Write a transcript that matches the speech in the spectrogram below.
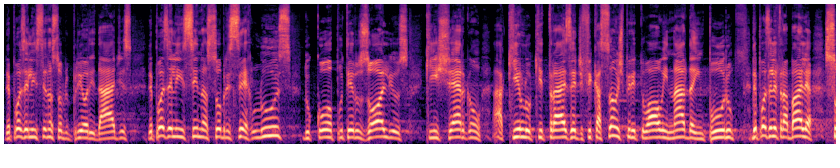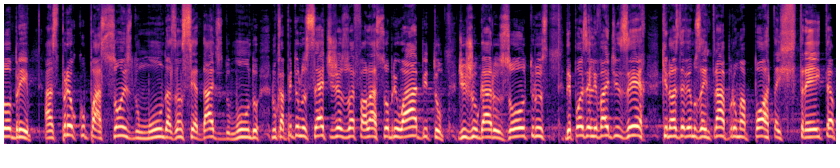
depois ele ensina sobre prioridades, depois ele ensina sobre ser luz do corpo, ter os olhos que enxergam aquilo que traz edificação espiritual e nada impuro. Depois ele trabalha sobre as preocupações do mundo, as ansiedades do mundo. No capítulo 7, Jesus vai falar sobre o hábito de julgar os outros. Depois ele vai dizer que nós devemos entrar por uma porta estreita.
